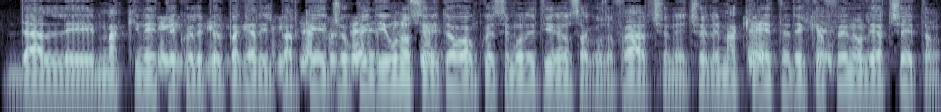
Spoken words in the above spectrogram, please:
dalle macchinette, quelle per pagare il parcheggio, quindi uno si ritrova con queste monetine e non sa cosa farcene, cioè le macchinette del caffè non le accettano,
